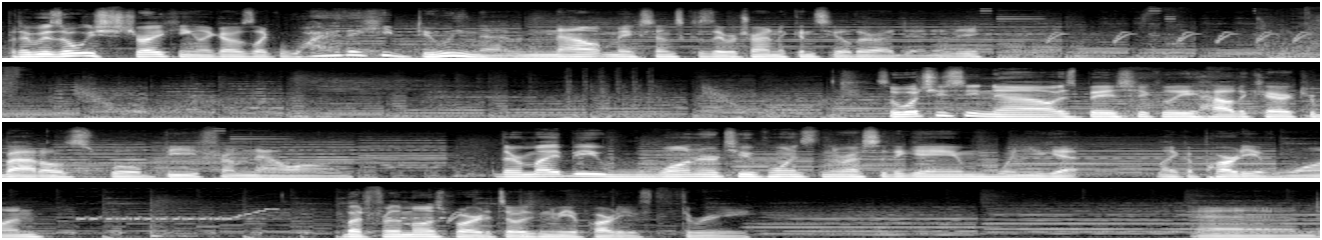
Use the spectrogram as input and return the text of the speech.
But it was always striking. Like I was like, why do they keep doing that? And now it makes sense because they were trying to conceal their identity. So what you see now is basically how the character battles will be from now on. There might be one or two points in the rest of the game when you get like a party of one. But for the most part, it's always going to be a party of three. And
